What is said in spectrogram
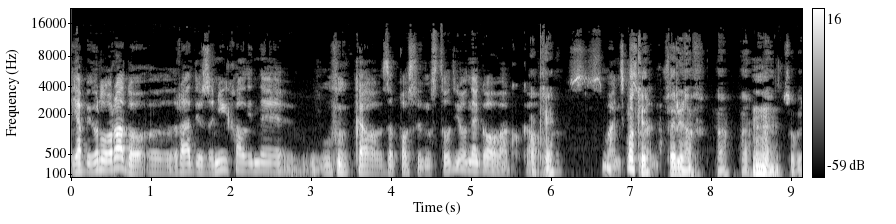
ja bi vrlo rado uh, radio za njih, ali ne kao zaposlen u studiju, nego ovako kao Ok. s- vanjski Ok, suradnik. fair enough. Da, da, Mm. da, super.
